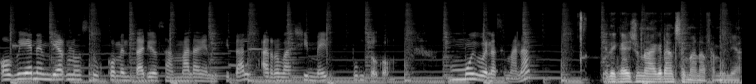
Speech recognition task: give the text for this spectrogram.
o bien enviarnos tus comentarios a malagendigital.gmail.com. Muy buena semana. Que tengáis una gran semana, familia.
